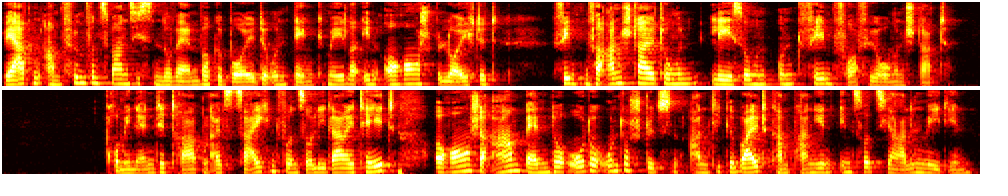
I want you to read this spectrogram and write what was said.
werden am 25. November Gebäude und Denkmäler in Orange beleuchtet, finden Veranstaltungen, Lesungen und Filmvorführungen statt. Prominente tragen als Zeichen von Solidarität orange Armbänder oder unterstützen Anti-Gewalt-Kampagnen in sozialen Medien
